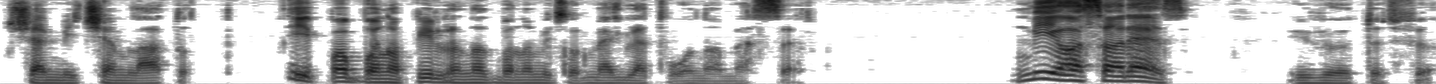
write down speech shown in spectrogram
semmit sem látott. Épp abban a pillanatban, amikor meglett volna a messzer. – Mi a szar ez? – üvöltött föl.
